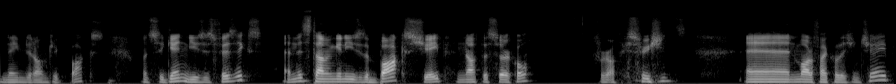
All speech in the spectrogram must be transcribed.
named it object box. Once again, uses physics, and this time I'm going to use the box shape, not the circle, for obvious reasons. And modify collision shape.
